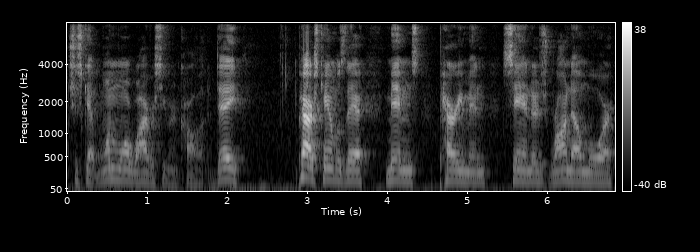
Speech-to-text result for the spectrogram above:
Just get one more wide receiver and call it a day. Parris Campbell's there, Mims, Perriman, Sanders, Rondale Moore,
